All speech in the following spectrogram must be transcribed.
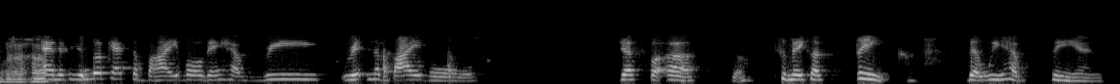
Uh-huh. And if you look at the Bible, they have rewritten the Bible just for us to make us think that we have sinned.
